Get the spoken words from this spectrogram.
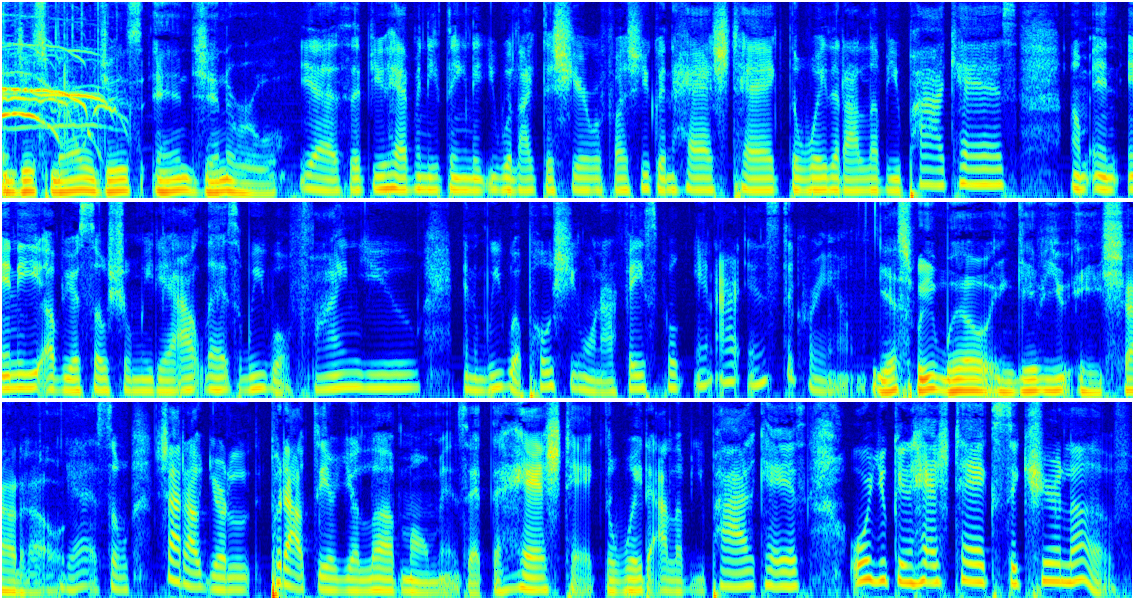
and just marriages in general. yes, if you have anything that you would like to share with us, you can hashtag the way that I love you podcast um, in any of your social media outlets. We will find you and we will post you on our Facebook and our Instagram. Yes, we will, and give you a shout out. Yeah, so shout out your put out there your love moments at the hashtag the way that I love you podcast, or you can hashtag secure love.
